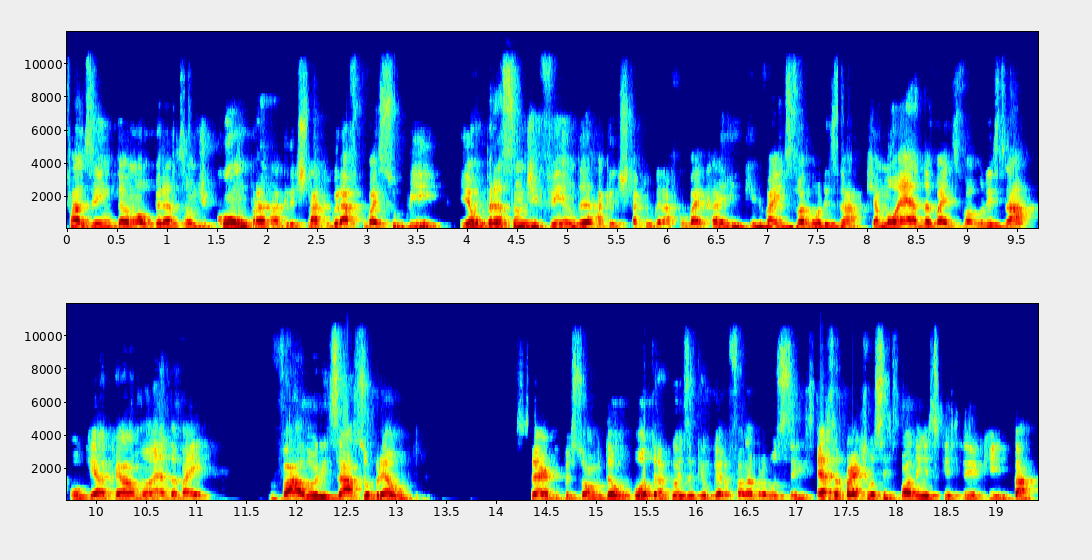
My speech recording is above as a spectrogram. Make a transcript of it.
fazer, então, a operação de compra, acreditar que o gráfico vai subir, e a operação de venda, acreditar que o gráfico vai cair, que ele vai desvalorizar, que a moeda vai desvalorizar ou que aquela moeda vai valorizar sobre a outra. Certo, pessoal? Então, outra coisa que eu quero falar para vocês. Essa parte vocês podem esquecer aqui, tá?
